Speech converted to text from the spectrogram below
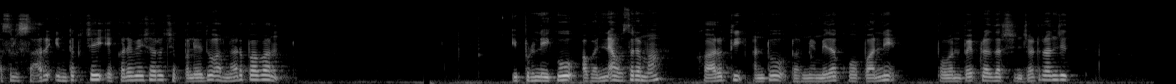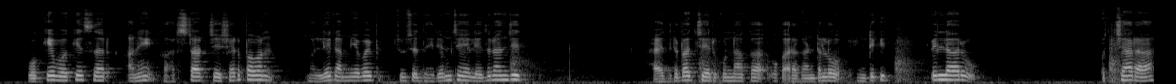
అసలు సార్ ఇంతకు చెయ్యి ఎక్కడ వేశారో చెప్పలేదు అన్నాడు పవన్. ఇప్పుడు నీకు అవన్నీ అవసరమా? కారుతి అంటూ రమ్య మీద కోపాన్ని పవన్పై ప్రదర్శించాడు రంజిత్. ఓకే ఓకే సార్ అని కార్ స్టార్ట్ చేశాడు పవన్. మళ్ళీ రమ్య వైపు చూసే ధైర్యం చేయలేదు రంజిత్. హైదరాబాద్ చేరుకున్నాక ఒక అరగంటలో ఇంటికి వెళ్ళారు. వచ్చారా?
